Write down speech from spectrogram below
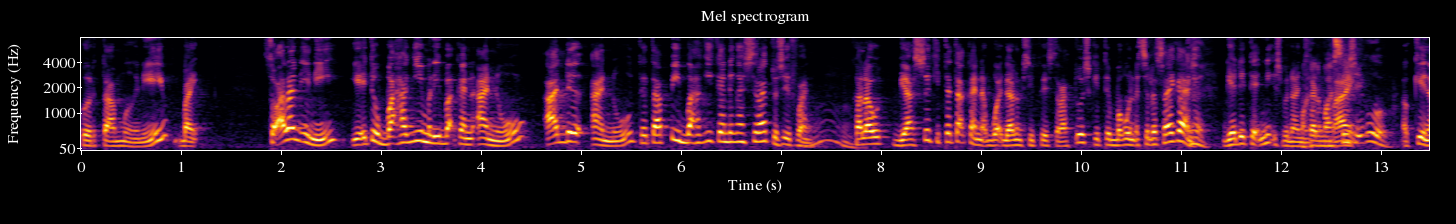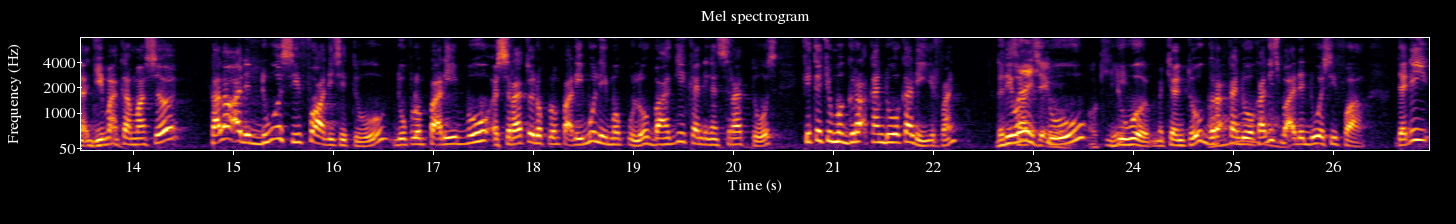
pertama ni. Baik. Soalan ini iaitu bahagi melibatkan anu, ada anu tetapi bahagikan dengan 100 Irfan. Hmm. Kalau biasa kita takkan nak buat dalam sifir 100 kita baru nak selesaikan. Kan? Dia ada teknik sebenarnya. Makan masa, Baik. cikgu. Okey, nak jimatkan masa. Kalau ada dua sifar di situ, 24,000, eh, 124,050 bahagikan dengan 100, kita cuma gerakkan dua kali, Irfan. Dari mana, Satu, cikgu? Okey. dua. Macam tu, gerakkan dua kali sebab ada dua sifar. Jadi,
